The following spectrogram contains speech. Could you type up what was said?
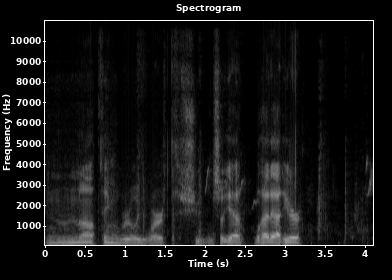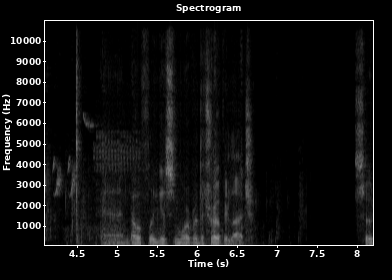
Nothing really worth shooting. So yeah, we'll head out here and hopefully get some more for the trophy lodge. So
